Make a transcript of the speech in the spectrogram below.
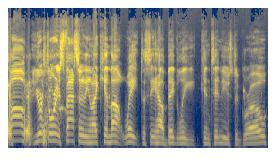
Tom, your story is fascinating, and I cannot wait to see how Bigly continues to grow.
